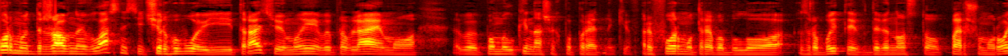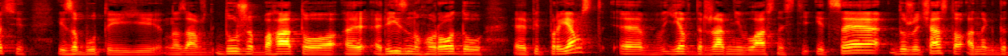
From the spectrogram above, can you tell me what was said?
Реформою державної власності, черговою її ітерацією, ми виправляємо е, помилки наших попередників. Реформу треба було зробити в 91-му році і забути її назавжди. Дуже багато е, різного роду е, підприємств є в державній власності, і це дуже часто анекдо-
